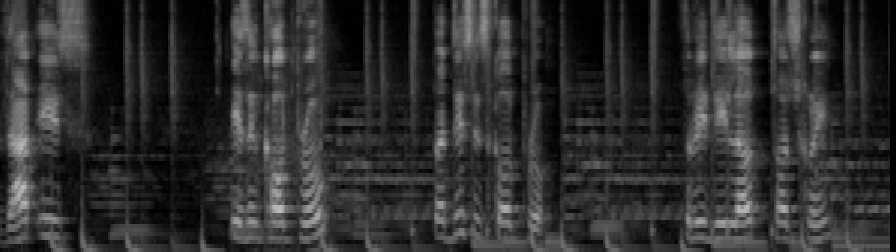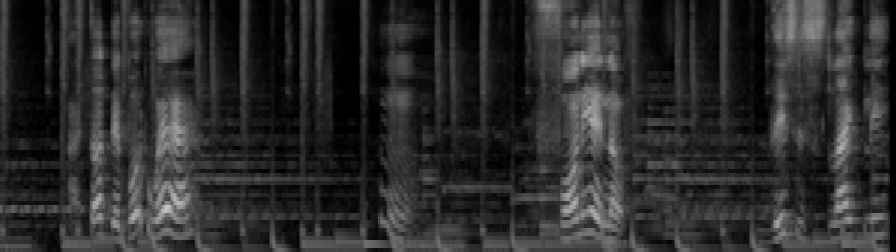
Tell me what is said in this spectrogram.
That is isn't called Pro but this is called Pro 3D LUT touchscreen. I thought they both were hmm. Funny enough this is slightly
